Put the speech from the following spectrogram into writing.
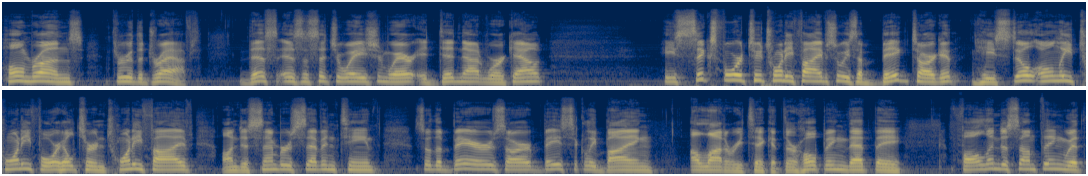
home runs through the draft. This is a situation where it did not work out. He's 6'4, 225, so he's a big target. He's still only 24. He'll turn 25 on December 17th. So the Bears are basically buying a lottery ticket. They're hoping that they fall into something with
